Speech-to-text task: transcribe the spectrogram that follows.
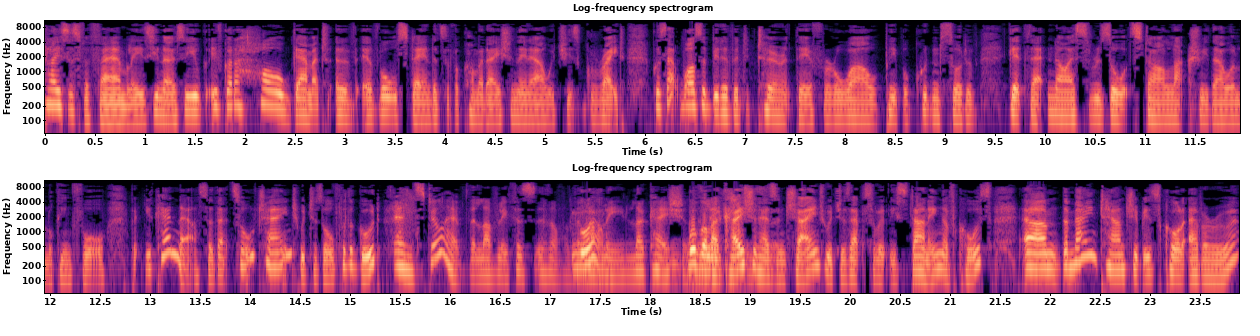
places for families, you know, so you've, you've got a whole gamut of, of all standards of accommodation there now, which is great, because that was a bit of a deterrent there for a while. People couldn't sort of get that nice resort style luxury they were looking for, but you can now, so that's all changed, which is all for the good. And still have the lovely, the well, lovely location. Well, the, the location hasn't changed, which is absolutely stunning, of course. Um, the main township is called Avarua,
